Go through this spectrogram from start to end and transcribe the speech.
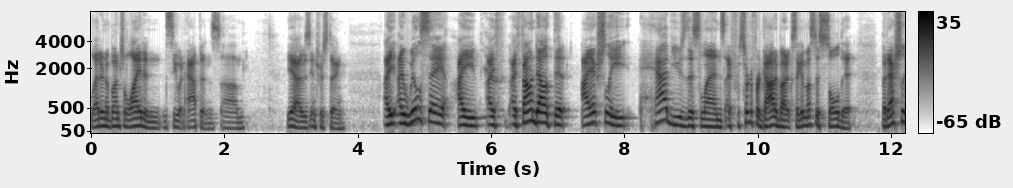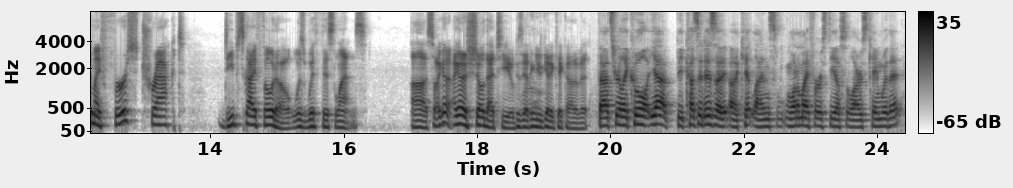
let in a bunch of light and see what happens. Um, yeah it was interesting I, I will say I, I I found out that I actually had used this lens. I sort of forgot about it because I must have sold it. But actually, my first tracked deep sky photo was with this lens. Uh, so I got I got to show that to you because I think you'd get a kick out of it. That's really cool. Yeah, because it is a, a kit lens. One of my first DSLRs came with it,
